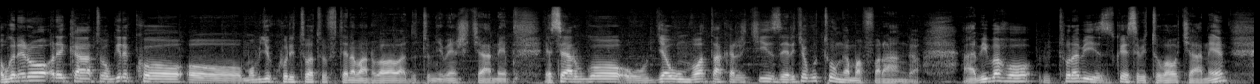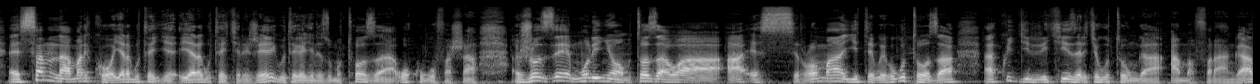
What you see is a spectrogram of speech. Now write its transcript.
Ubwo rero reka tubabwire ko mu by'ukuri tuba dufite n'abantu baba badutumye benshi cyane. Ese hari ubwo ujya wumva watakaje icyizere cyo gutunga amafaranga? Ah, bibaho turabizi twese bitubaho cyane. Eh, saniramu ariko yaragutekereje iguteganyiriza umutoza wo kugufasha. Jose murinyo umutoza wa as roma yiteguye kugutoza ah, kwigirira icyizere cyo gutunga amafaranga.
